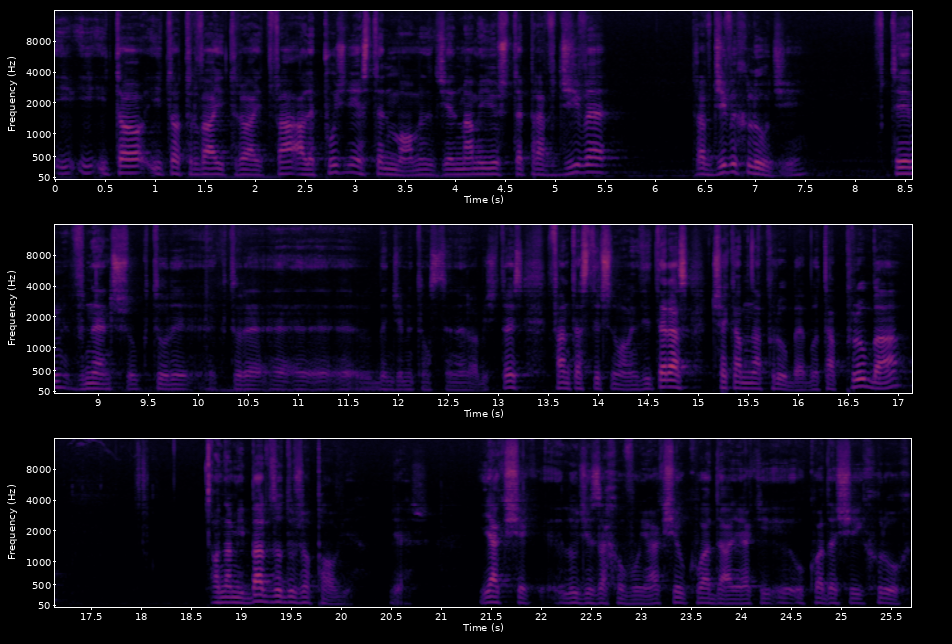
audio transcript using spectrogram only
I, i, i, to, I to trwa i trwa i trwa, ale później jest ten moment, gdzie mamy już te prawdziwe, prawdziwych ludzi w tym wnętrzu, który, które e, e, e, będziemy tą scenę robić. To jest fantastyczny moment. I teraz czekam na próbę, bo ta próba, ona mi bardzo dużo powie, wiesz, jak się ludzie zachowują, jak się układają, jaki układa się ich ruch,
